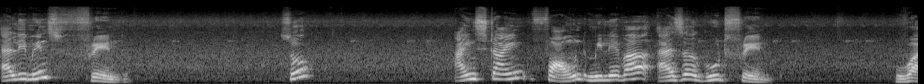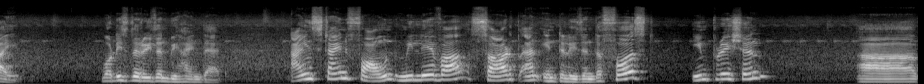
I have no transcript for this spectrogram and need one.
ally means friend. So Einstein found Mileva as a good friend. Why? What is the reason behind that? Einstein found Mileva sharp and intelligent. The first impression uh,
